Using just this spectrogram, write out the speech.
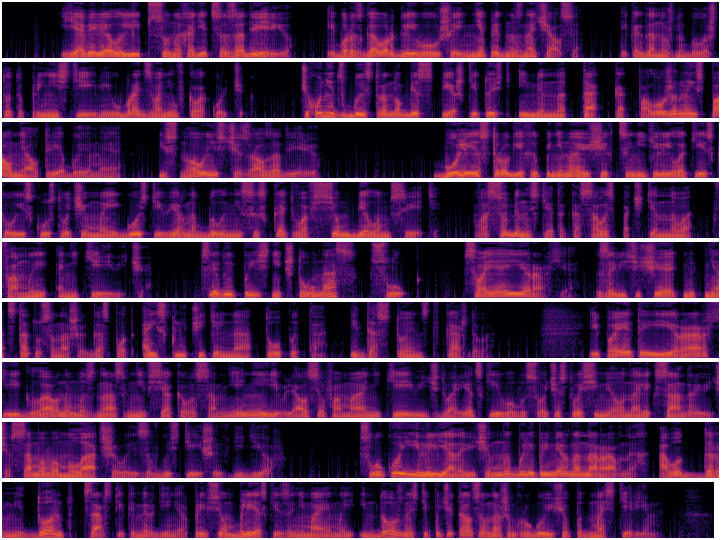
Я велел Липсу находиться за дверью, ибо разговор для его ушей не предназначался, и когда нужно было что-то принести или убрать, звонил в колокольчик. Чухонец быстро, но без спешки, то есть именно так, как положено, исполнял требуемое и снова исчезал за дверью. Более строгих и понимающих ценителей лакейского искусства, чем мои гости, верно было не сыскать во всем белом свете. В особенности это касалось почтенного Фомы Аникеевича. Следует пояснить, что у нас, слуг, своя иерархия, зависящая отнюдь не от статуса наших господ, а исключительно от опыта и достоинств каждого. И по этой иерархии главным из нас, вне всякого сомнения, являлся Фома Никеевич Дворецкий его высочества Симеона Александровича, самого младшего из августейших дядьев. С Лукой Емельяновичем мы были примерно на равных, а вот Дормидонт, царский камердинер, при всем блеске занимаемой им должности, почитался в нашем кругу еще подмастерьем.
